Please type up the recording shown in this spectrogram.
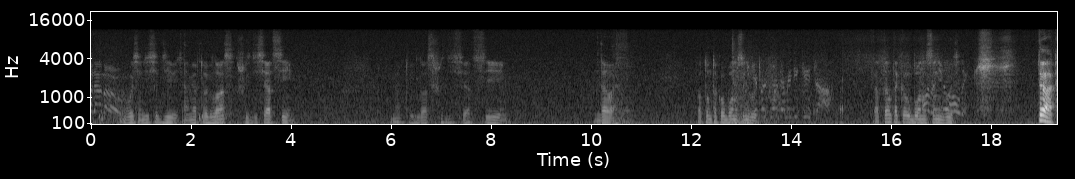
on ammo. 89, а мертвый глаз 67. Мертвый глаз 67. Давай. Потом такого бонуса не будет. Потом такого бонуса не будет. Так.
